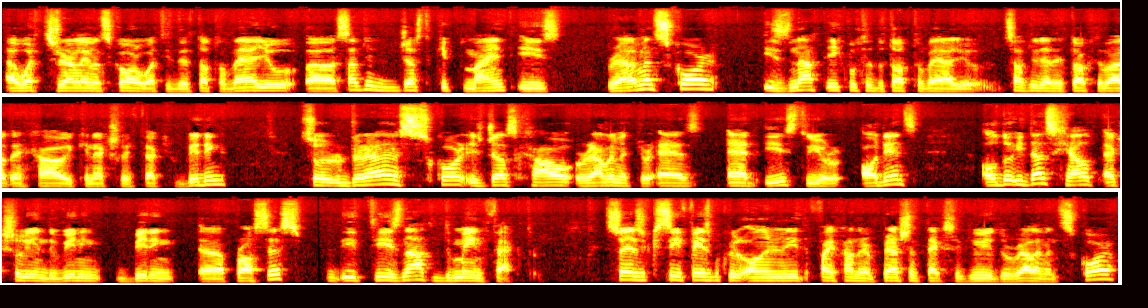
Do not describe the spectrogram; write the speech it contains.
Uh, what's relevant score? What is the total value? Uh, something just to keep in mind is relevant score is not equal to the total value. Something that I talked about and how it can actually affect your bidding. So the relevance score is just how relevant your ad is to your audience although it does help actually in the winning bidding uh, process, it is not the main factor. So as you can see, Facebook will only need 500 impressions to actually give you the relevant score.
